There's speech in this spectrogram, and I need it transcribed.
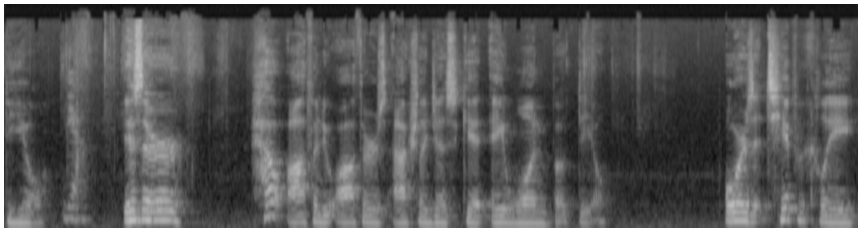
deal Yeah. is there how often do authors actually just get a one book deal or is it typically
